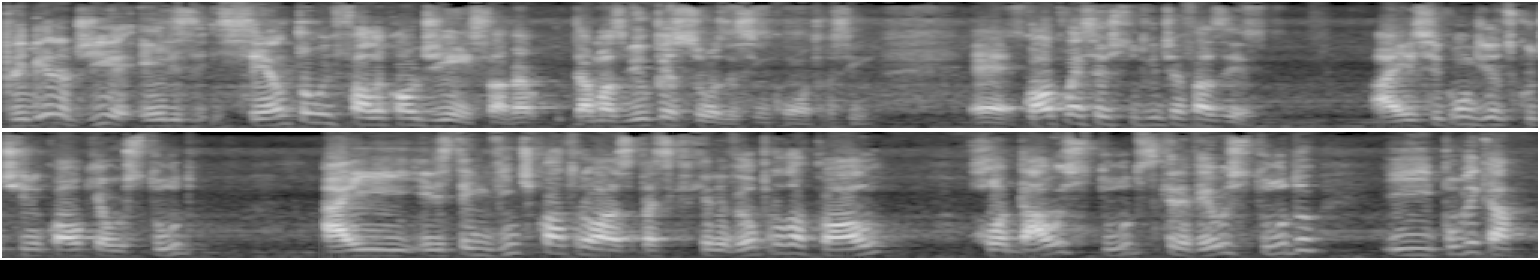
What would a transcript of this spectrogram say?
primeiro dia, eles sentam e falam com a audiência, sabe? Dá umas mil pessoas esse encontro, assim. É, qual vai ser o estudo que a gente vai fazer? Aí eles ficam um dia discutindo qual que é o estudo. Aí eles têm 24 horas para escrever o protocolo, rodar o estudo, escrever o estudo e publicar.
